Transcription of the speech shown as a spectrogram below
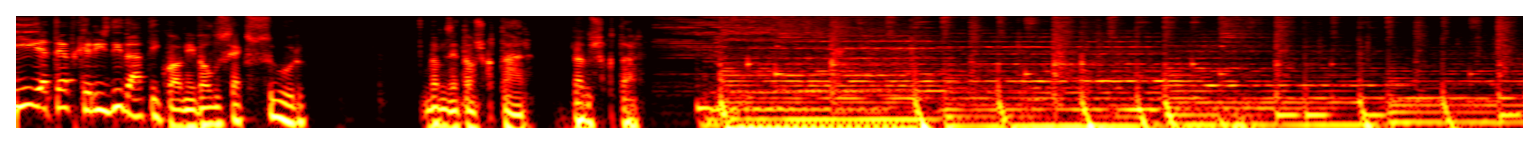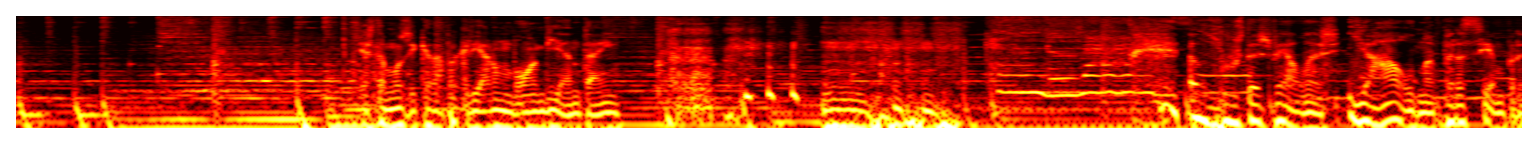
e até de cariz didático ao nível do sexo seguro. Vamos então escutar. Vamos escutar. Esta música dá para criar um bom ambiente, hein? A luz das velas e a alma para sempre.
